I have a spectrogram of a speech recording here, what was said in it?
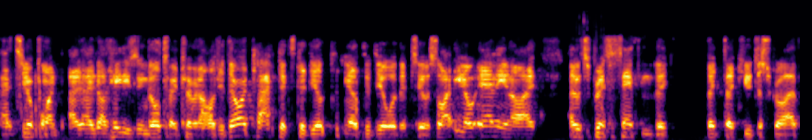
and to your point, I, I don't hate using military terminology. There are tactics to deal, you know, to deal with it too. So, I, you know, Annie and I have experienced the same thing that, that, that you described.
